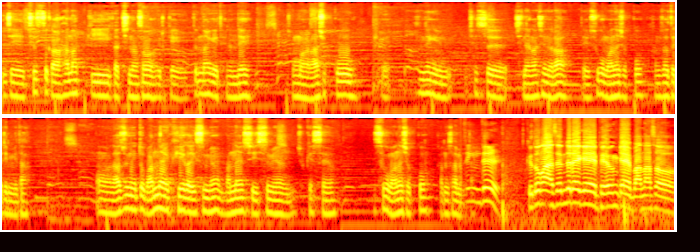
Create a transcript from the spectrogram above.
이제 체스가 한 학기가 지나서 이렇게 끝나게 되는데 정말 아쉽고 네, 선생님 체스 진행하시느라 네, 수고 많으셨고 감사드립니다. 어, 나중에 또 만날 기회가 있으면 만날 수 있으면 좋겠어요. 수고 많으셨고 감사합니다. 선생님들 그동안 쌤들에게 배운 게 많아서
